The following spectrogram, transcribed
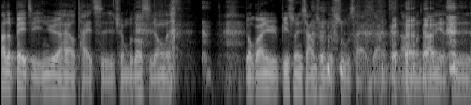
它的背景音乐还有台词全部都使用了 有关于碧顺乡村的素材这样子，然后我们当然也是。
